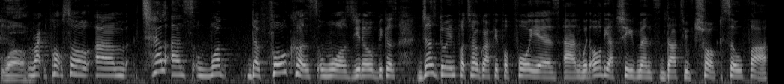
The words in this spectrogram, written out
Wow. Right, Paul. So um, tell us what the focus was, you know, because just doing photography for four years and with all the achievements that you've chalked so far,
